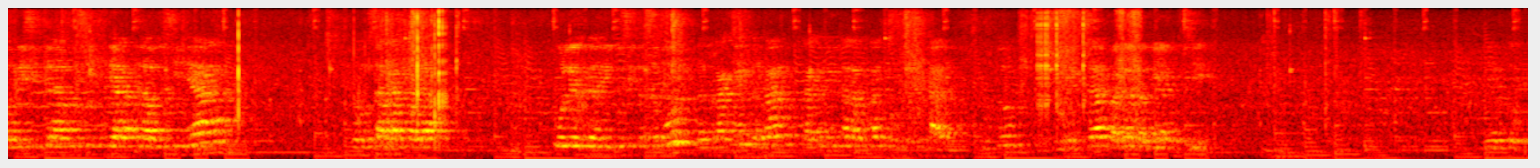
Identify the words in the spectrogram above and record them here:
kondisi busi jarak celah businya kerusakan pada kulir dari busi tersebut dan terakhir dengan terakhir kita lakukan pembersihan untuk memeriksa pada bagian busi ini untuk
